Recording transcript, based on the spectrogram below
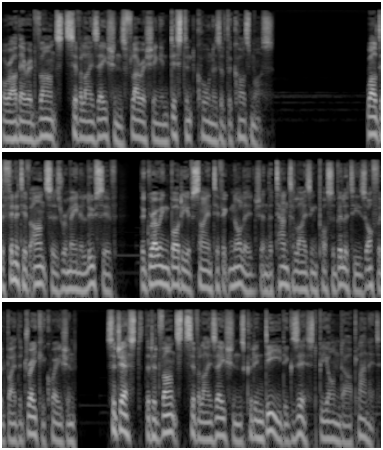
or are there advanced civilizations flourishing in distant corners of the cosmos? While definitive answers remain elusive, the growing body of scientific knowledge and the tantalizing possibilities offered by the Drake equation suggest that advanced civilizations could indeed exist beyond our planet.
